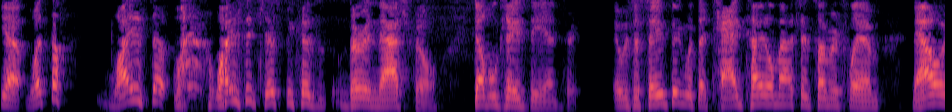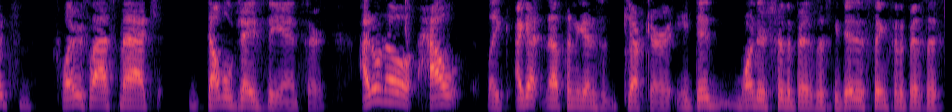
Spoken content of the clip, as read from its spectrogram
Yeah, what the? Why is that? Why is it just because they're in Nashville? Double J's the answer. It was the same thing with the tag title match at SummerSlam. Now it's Flair's last match. Double J's the answer. I don't know how. Like, I got nothing against Jeff Jarrett. He did wonders for the business. He did his thing for the business.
